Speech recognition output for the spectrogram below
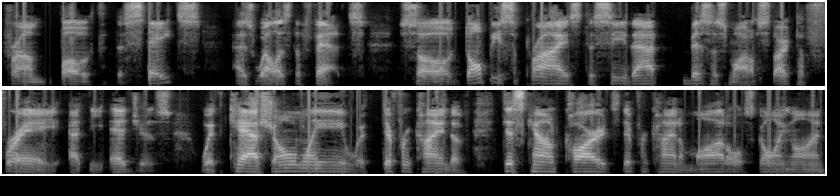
from both the states as well as the feds. So don't be surprised to see that business model start to fray at the edges with cash only, with different kind of discount cards, different kind of models going on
